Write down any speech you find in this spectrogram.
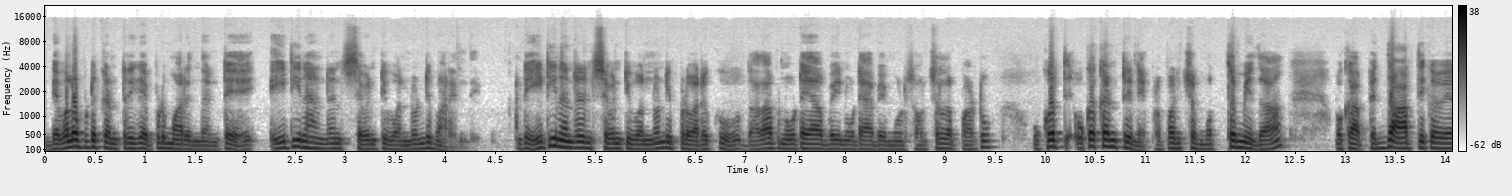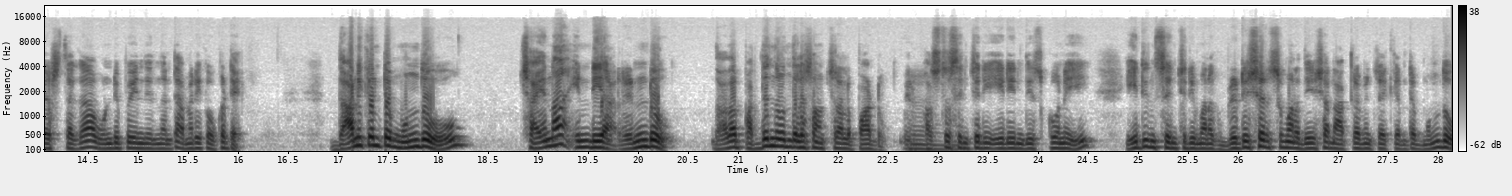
డెవలప్డ్ కంట్రీగా ఎప్పుడు మారిందంటే ఎయిటీన్ హండ్రెడ్ సెవెంటీ వన్ నుండి మారింది. అంటే ఎయిటీన్ హండ్రెడ్ సెవెంటీ వన్ నుండి ఇప్పటి వరకు దాదాపు నూట యాభై నూట యాభై మూడు సంవత్సరాల పాటు ఒక ఒక కంట్రీనే ప్రపంచం మొత్తం మీద ఒక పెద్ద ఆర్థిక వ్యవస్థగా ఉండిపోయింది ఏంటంటే అమెరికా ఒకటే. దానికంటే ముందు చైనా ఇండియా రెండు దాదాపు పద్దెనిమిది వందల సంవత్సరాల పాటు. మీరు ఫస్ట్ సెంచరీ ఎయిటీన్ తీసుకొని ఎయిటీన్త్ సెంచరీ మనకు బ్రిటిషర్స్ మన దేశాన్ని ఆక్రమించే కంటే ముందు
